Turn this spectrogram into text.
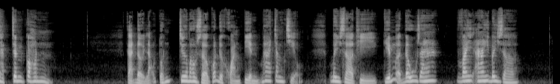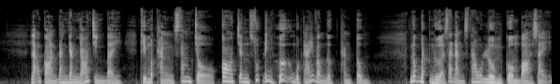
chặt, chân con. Cả đời lão Tuấn chưa bao giờ có được khoản tiền 300 triệu. Bây giờ thì kiếm ở đâu ra? Vay ai bây giờ? Lão còn đang nhăn nhó trình bày, thì một thằng xăm trổ co chân sút đánh hự một cái vào ngực thằng Tùng. Nó bật ngửa ra đằng sau lồm cồm bỏ dậy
